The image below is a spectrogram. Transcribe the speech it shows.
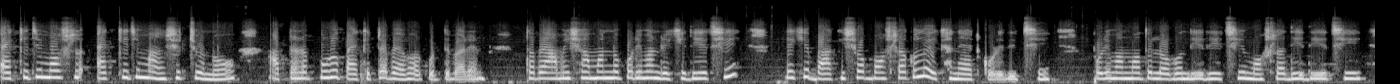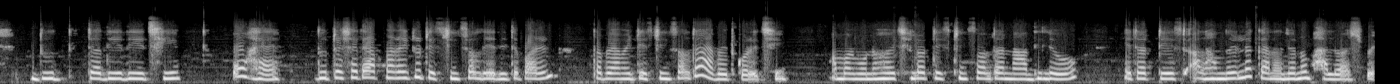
এক কেজি মশলা, এক কেজি মাংসের জন্য আপনারা পুরো প্যাকেটটা ব্যবহার করতে পারেন। তবে আমি সামান্য পরিমাণ রেখে দিয়েছি। রেখে বাকি সব মশলাগুলো এখানে অ্যাড করে দিচ্ছি। পরিমাণ মতো লবণ দিয়ে দিয়েছি, মশলা দিয়ে দিয়েছি, দুধটা দিয়ে দিয়েছি। ও হ্যাঁ দুধটার সাথে আপনারা একটু টেস্টিং সল দিয়ে দিতে পারেন। তবে আমি টেস্টিং সলটা অ্যাভয়েড করেছি। আমার মনে হয়েছিল টেস্টিং সলটা না দিলেও এটার টেস্ট আলহামদুলিল্লাহ কেন যেন ভালো আসবে।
